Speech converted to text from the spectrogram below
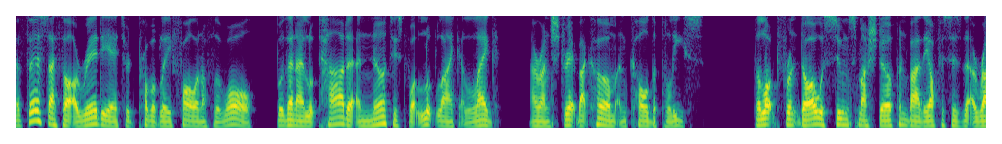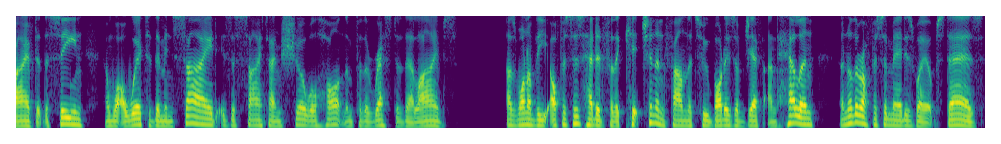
At first, I thought a radiator had probably fallen off the wall, but then I looked harder and noticed what looked like a leg. I ran straight back home and called the police. The locked front door was soon smashed open by the officers that arrived at the scene, and what awaited them inside is a sight I'm sure will haunt them for the rest of their lives. As one of the officers headed for the kitchen and found the two bodies of Jeff and Helen, another officer made his way upstairs,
